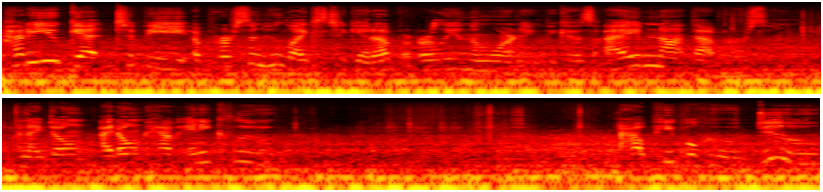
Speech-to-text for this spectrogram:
How do you get to be a person who likes to get up early in the morning? Because I am not that person, and I don't I don't have any clue how people who do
